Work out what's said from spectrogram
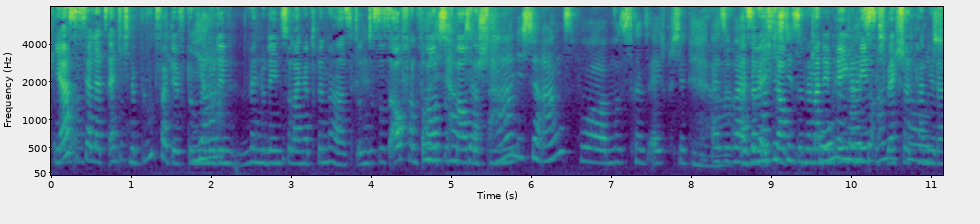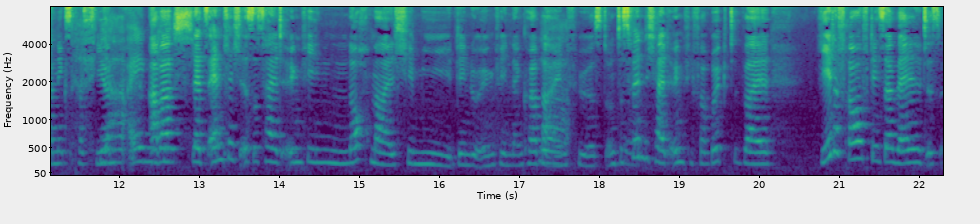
Ja, es ist ja letztendlich eine Blutvergiftung, ja. wenn, du den, wenn du den zu lange drin hast. Und es ist auch von Frau zu Frau verschieden. Ich habe panische Angst vor, muss ich ganz ehrlich gestehen. Ja. Also, weil, also wenn, ich glaub, wenn man den regelmäßig so wechselt, kann dir da nichts passieren. Ja, eigentlich. Aber letztendlich ist es halt irgendwie nochmal Chemie, den du irgendwie in deinen Körper einführst. Und das finde ich halt irgendwie verrückt, weil jede Frau auf dieser Welt ist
